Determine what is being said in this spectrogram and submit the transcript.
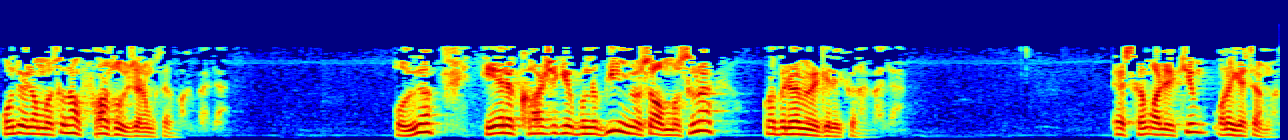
onu öyle olmasına farz olacağını muhtemelen böyle. Oluyor. Eğer karşıki bunu bilmiyorsa almasını ona böyle vermeme gerekiyor böyle. Esselamu Aleyküm ona yetermez.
